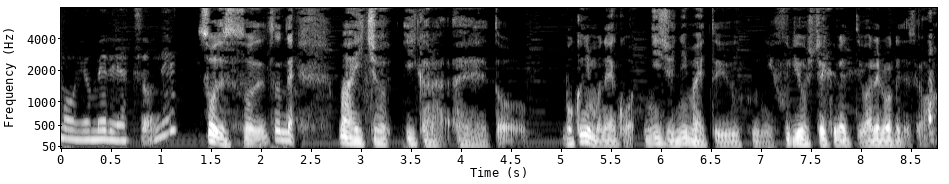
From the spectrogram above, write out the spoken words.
もう読めるやつをね。そうです、そうです。そんで、まあ一応いいから、えっ、と、僕にもね、こう、22枚という風に振りをしてくれって言われるわけですよ。はい。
